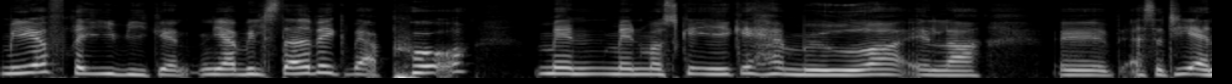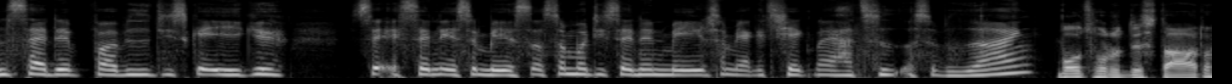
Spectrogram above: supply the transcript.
mere fri i weekenden. Jeg vil stadigvæk være på, men, men måske ikke have møder, eller øh, altså de ansatte for at vide, de skal ikke sende sms'er, så må de sende en mail, som jeg kan tjekke, når jeg har tid og så videre. Ikke? Hvor tror du, det starter?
